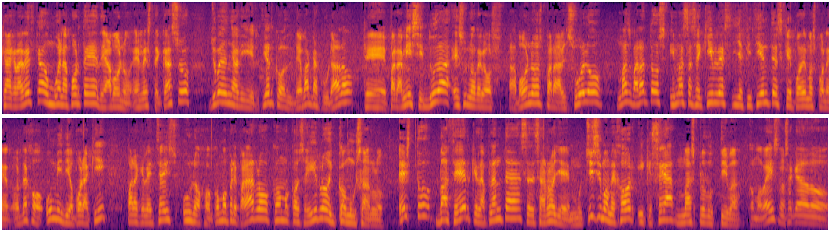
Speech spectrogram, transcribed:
agradezca un buen aporte de abono. En este caso, yo voy a añadir estiércol de vaca curado, que para mí sin duda es uno de los abonos para el suelo más baratos y más asequibles y eficientes que podemos poner. Os dejo un vídeo por aquí para que le echéis un ojo, cómo prepararlo, cómo conseguirlo y cómo usarlo. Esto va a hacer que la planta se desarrolle muchísimo mejor y que sea más productiva. Como veis, nos ha quedado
